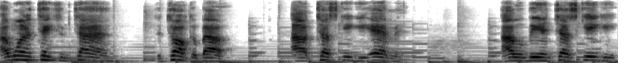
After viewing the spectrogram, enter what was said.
I want to take some time to talk about our Tuskegee Airmen. I will be in Tuskegee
